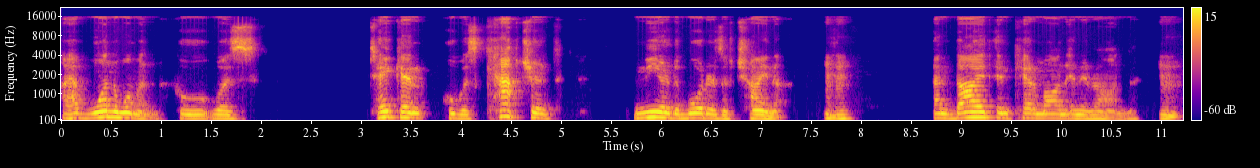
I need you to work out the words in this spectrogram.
I have one woman who was taken, who was captured near the borders of China Mhm. and died in Kerman in Iran. Mm.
